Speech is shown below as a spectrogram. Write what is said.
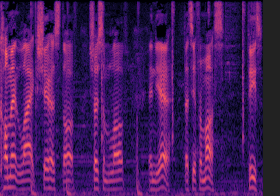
comment, like, share her stuff, show some love, and yeah, that's it from us. Peace.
